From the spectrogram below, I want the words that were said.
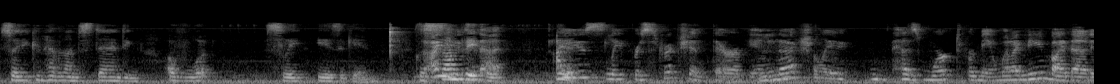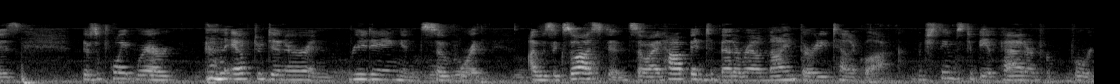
so you can have an understanding of what sleep is again. Because so some people that. I use sleep restriction therapy, and mm-hmm. it actually has worked for me. And what I mean by that is there's a point where after dinner and reading and so forth, I was exhausted, so I'd hop into bed around 9:30, 10 o'clock, which seems to be a pattern for, for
